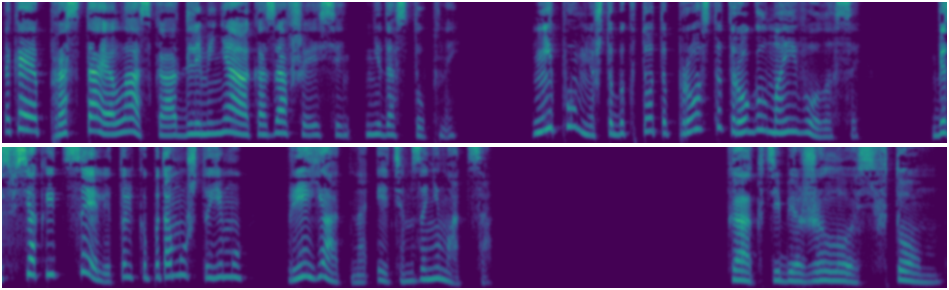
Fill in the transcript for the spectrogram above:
Такая простая ласка, а для меня оказавшаяся недоступной. Не помню, чтобы кто-то просто трогал мои волосы. Без всякой цели, только потому, что ему приятно этим заниматься. «Как тебе жилось в том,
